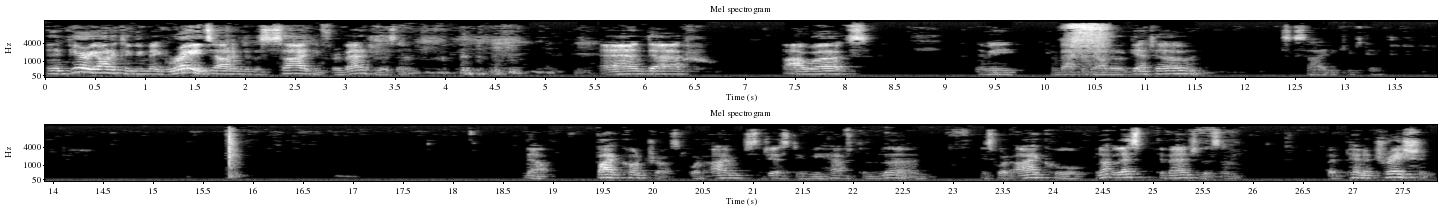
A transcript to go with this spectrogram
And then periodically we make raids out into the society for evangelism. and uh, fireworks. Then we come back into our little ghetto, and society keeps getting. Now, by contrast, what I'm suggesting we have to learn is what I call not less evangelism, but penetration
